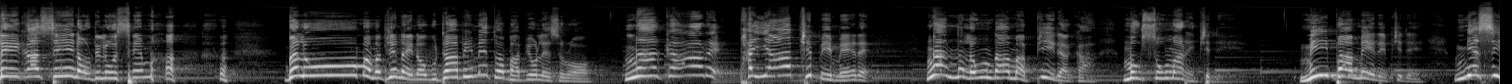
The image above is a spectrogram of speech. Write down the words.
လှေကားဆင်းတော့ဒီလိုဆင်းမှာဘယ်လို့မှမဖြစ်နိုင်တော့ဘူးဒါပေမဲ့တော့ဘာပြောလဲဆိုတော့ ငါကားတဲ့ဖျားဖြစ်ပေမဲ့တဲ့ငါနှလုံးသားမှာပြည့်တာကမုတ်ဆိုးမတွေဖြစ်တယ်မိဘမဲ့တွေဖြစ်တယ်မျက်စိ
